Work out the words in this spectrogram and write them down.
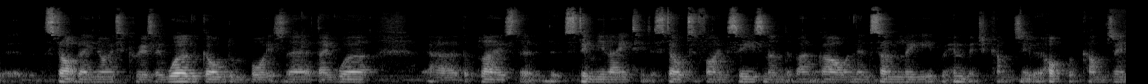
at the start of their United careers, they were the golden boys there. They were uh, the players that, that stimulated a stultifying season under Van Gaal, and then suddenly Ibrahimovic comes in, Yeah. Pogba comes in,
